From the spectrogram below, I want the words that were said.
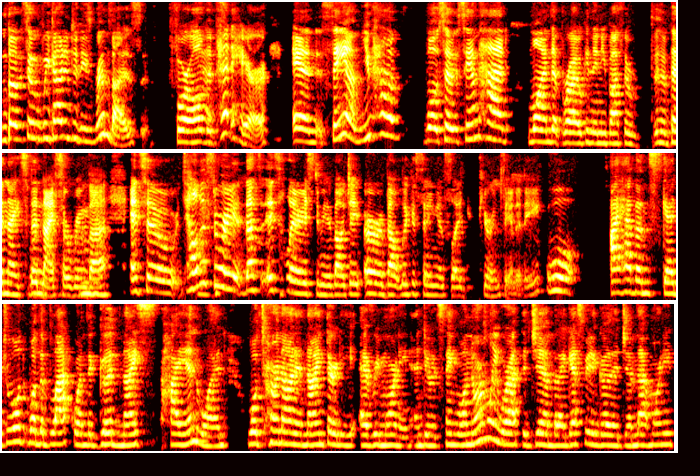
but so we got into these Roombas for all the pet hair. And Sam, you have well, so Sam had one that broke, and then you bought the the, the nice the nicer Roomba. Mm-hmm. And so tell the mm-hmm. story. That's it's hilarious to me about Jay or about Lucas saying it's like pure insanity. Well, I have them scheduled. Well, the black one, the good, nice, high-end one, will turn on at 9:30 every morning and do its thing. Well, normally we're at the gym, but I guess we didn't go to the gym that morning,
